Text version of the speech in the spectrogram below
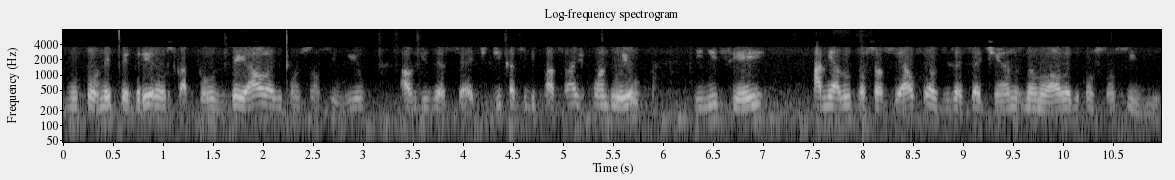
me tornei pedreiro aos 14, dei aula de construção civil aos 17. Dica-se de passagem, quando eu iniciei a minha luta social foi aos 17 anos, dando aula de construção civil.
